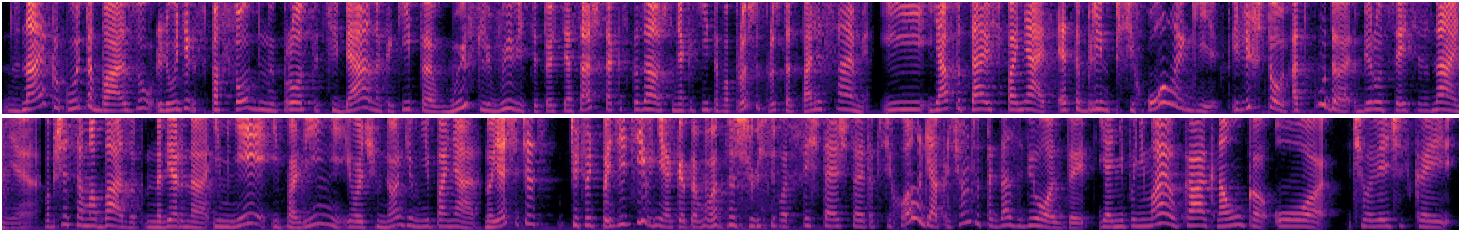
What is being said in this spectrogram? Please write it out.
зная какую-то базу, люди способны просто тебя на какие-то мысли вывести. То есть я Саше так и сказала, что у меня какие-то вопросы просто отпали сами. И я пытаюсь понять, это, блин, психологи или что? Откуда берутся эти знания? Вообще сама база, наверное, и мне, и Полине, и очень многим непонятно. Но я сейчас чуть-чуть позитивнее к этому отношусь. Вот ты считаешь, что это психологи, а при чем тут тогда звезды? Я не понимаю, как наука о человеческой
